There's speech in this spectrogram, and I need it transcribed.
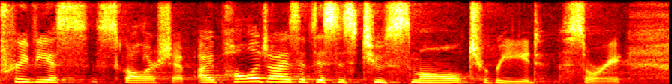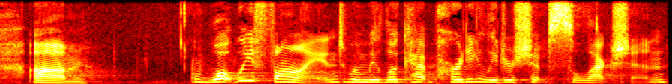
previous scholarship? I apologize if this is too small to read. Sorry. Um, what we find when we look at party leadership selection,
